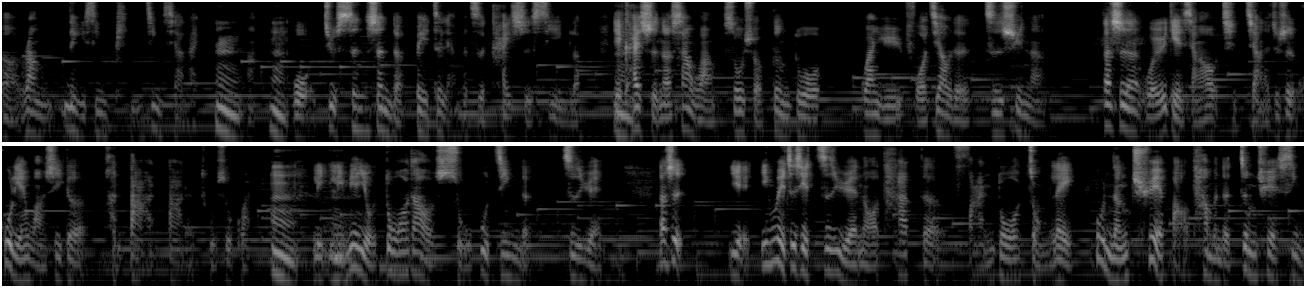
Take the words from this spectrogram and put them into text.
呃，让内心平静下来。嗯啊嗯，我就深深的被这两个字开始吸引了，嗯、也开始呢上网搜索更多关于佛教的资讯呢、啊。但是呢，我有一点想要讲的，就是互联网是一个很大很大的图书馆，嗯，里里面有多到数不尽的资源，但是也因为这些资源哦，它的繁多种类不能确保它们的正确性，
